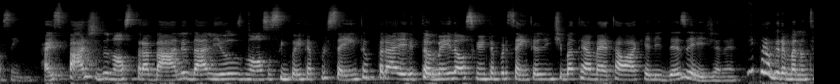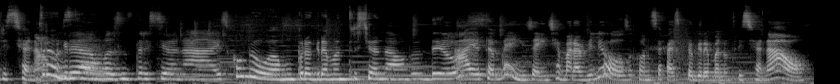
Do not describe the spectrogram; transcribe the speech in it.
Assim, faz parte do nosso trabalho dar ali os nossos 50% pra ele também dar os 50% e a gente bater a meta lá que ele deseja, né? E programa nutricional? Programas nutricionais, como eu amo um programa nutricional, meu Deus. Ah, eu também, gente. É maravilhoso quando você faz programa nutricional.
